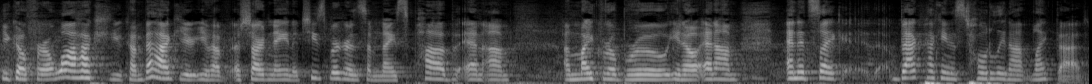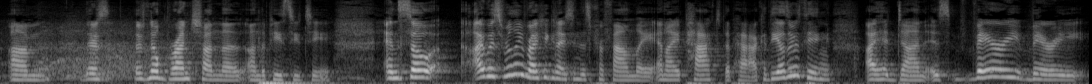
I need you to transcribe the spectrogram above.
You go for a walk, you come back, you you have a Chardonnay and a cheeseburger and some nice pub and um, a microbrew, you know, and um, and it's like backpacking is totally not like that. Um, there's there's no brunch on the on the PCT. And so I was really recognizing this profoundly, and I packed the pack. The other thing I had done is very, very,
